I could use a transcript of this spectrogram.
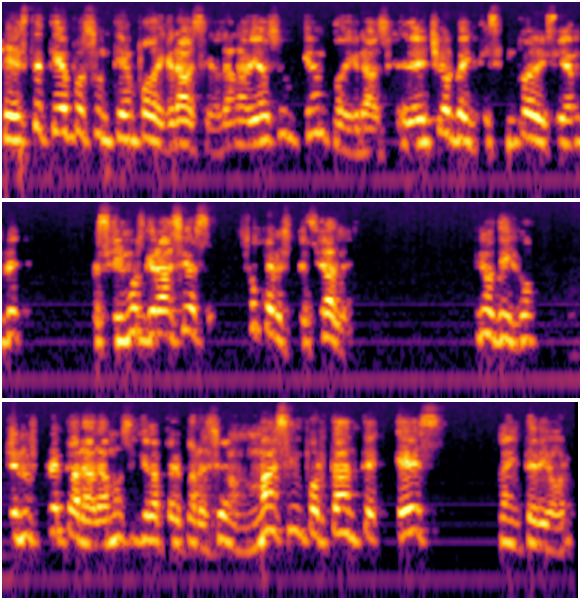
que este tiempo es un tiempo de gracia, la Navidad es un tiempo de gracia. De hecho, el 25 de diciembre recibimos gracias súper especiales. Y nos dijo que nos preparáramos y que la preparación más importante es la interior,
